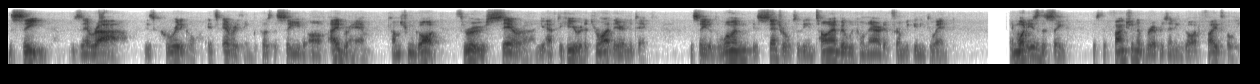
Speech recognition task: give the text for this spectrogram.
The seed, Zerah, is critical. It's everything because the seed of Abraham comes from God through Sarah. You have to hear it, it's right there in the text. The seed of the woman is central to the entire biblical narrative from beginning to end. And what is the seed? It's the function of representing God faithfully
